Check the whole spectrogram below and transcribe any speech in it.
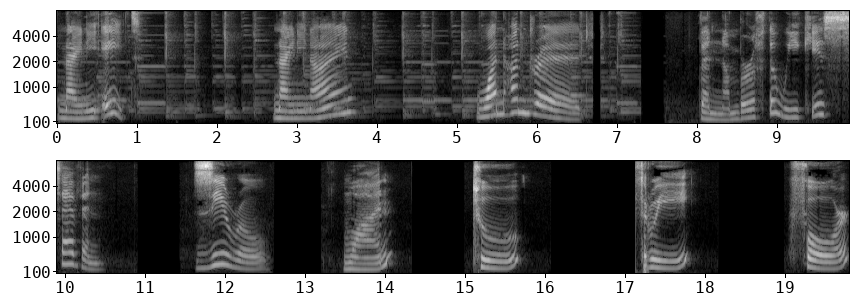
98 99 100 The number of the week is 7 0 1 2 3 4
